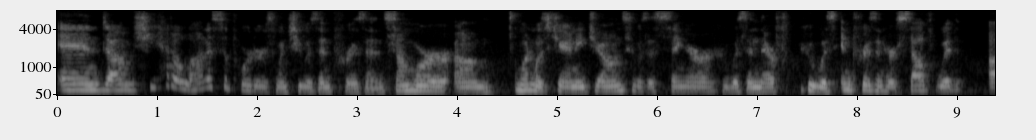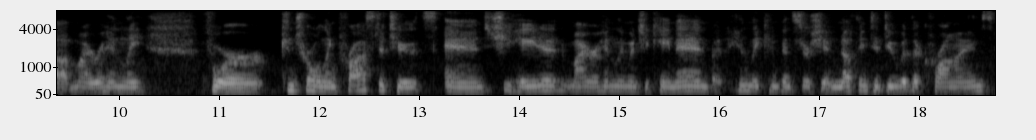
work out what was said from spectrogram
And um, she had a lot of supporters when she was in prison. Some were, um, one was Janie Jones, who was a singer who was in there, who was in prison herself with uh, Myra Hindley for controlling prostitutes. And she hated Myra Hindley when she came in, but Hindley convinced her she had nothing to do with the crimes.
